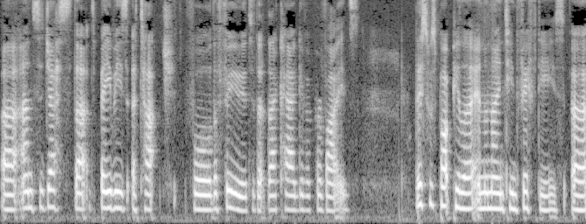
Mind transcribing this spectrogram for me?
uh, and suggests that babies attach for the food that their caregiver provides. This was popular in the 1950s uh,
